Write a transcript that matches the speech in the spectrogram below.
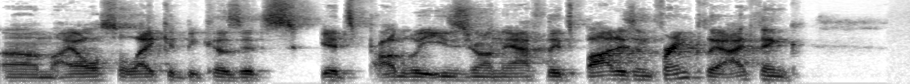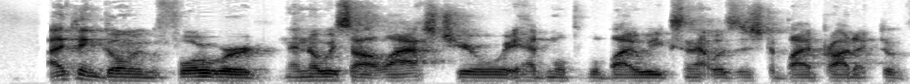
Um, I also like it because it's it's probably easier on the athletes' bodies, and frankly, I think I think going forward, I know we saw it last year where we had multiple bye weeks, and that was just a byproduct of,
